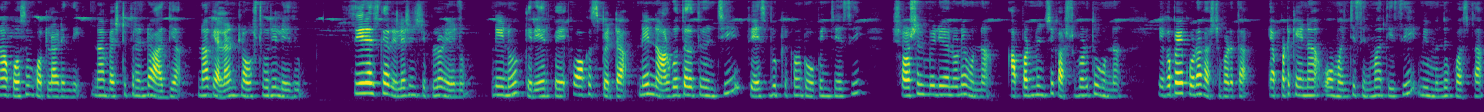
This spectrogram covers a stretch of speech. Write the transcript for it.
నా కోసం కొట్లాడింది. నా బెస్ట్ ఫ్రెండ్ ఆద్య. నాకు ఎలాంటి లవ్ స్టోరీ లేదు. సీరియస్గా రిలేషన్షిప్లో లేను. నేను కెరియర్పై ఫోకస్ పెట్టా. నేను నాలుగో తరగతి నుంచి ఫేస్బుక్ అకౌంట్ ఓపెన్ చేసి సోషల్ మీడియాలోనే ఉన్నా అప్పటి నుంచి కష్టపడుతూ ఉన్నా ఇకపై కూడా కష్టపడతా. ఎప్పటికైనా ఓ మంచి సినిమా తీసి మీ ముందుకు వస్తా.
